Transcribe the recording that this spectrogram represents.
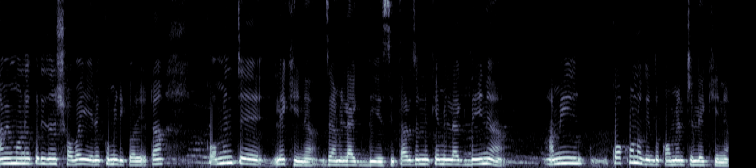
আমি মনে করি যে সবাই এরকমই করে। এটা কমেন্টে লেখি না যে আমি লাইক দিয়েছি, তার জন্য কি আমি লাইক দিই না? আমি কখনো কিন্তু কমেন্টে লেখি না।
